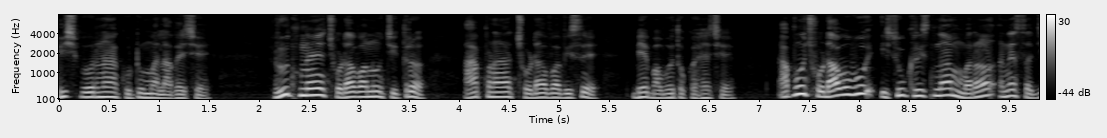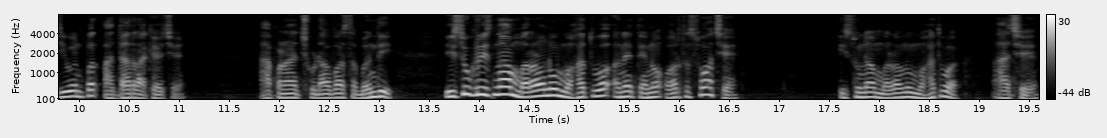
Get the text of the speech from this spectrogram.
ઈશ્વરના કુટુંબમાં લાવે છે. રૂથને છોડાવવાનું ચિત્ર આપણા છોડાવવા વિશે બે બાબતો કહે છે. આપણું છોડાવવું ઈસુ ખ્રિસ્તના મરણ અને સજીવન પર આધાર રાખે છે. આપણા છોડાવવા સંબંધી ઈસુ ખ્રિસ્તના મરણનું મહત્વ અને તેનો અર્થ શું છે? ઈસુના મરણનું મહત્વ આ છે.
